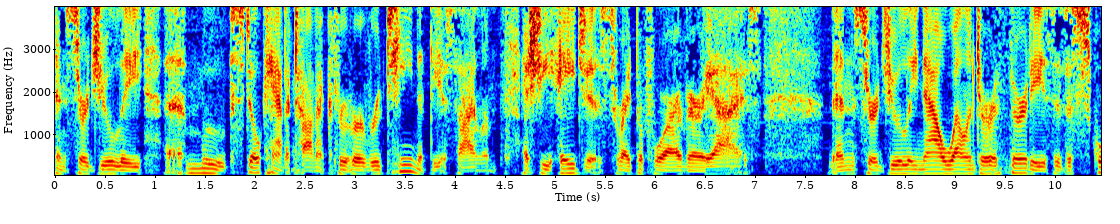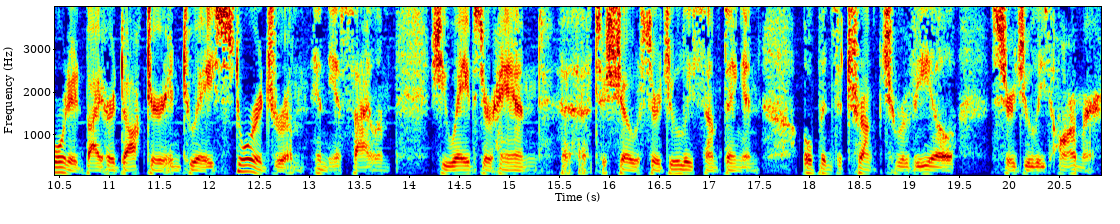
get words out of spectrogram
and Sir Julie uh, moves, still catatonic, through her routine at the asylum as she ages right before our very eyes. Then Sir Julie, now well into her thirties, is escorted by her doctor into a storage room in the asylum. She waves her hand uh, to show Sir Julie something and opens a trunk to reveal Sir Julie's armor,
